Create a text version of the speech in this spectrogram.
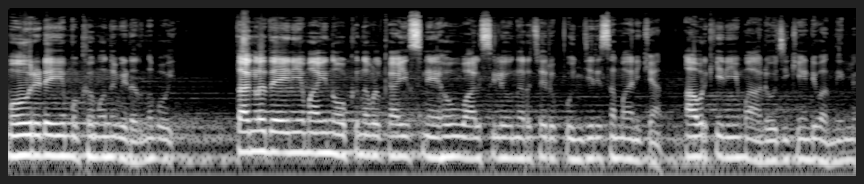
മൂവരുടെയും മുഖമൊന്ന് വിടർന്നു പോയി. തങ്ങളെ ദയനീയമായി നോക്കുന്നവൾക്കായി സ്നേഹവും വാത്സല്യവും നിറച്ച ഒരു പുഞ്ചിരി സമ്മാനിക്കാൻ അവർക്ക് ഇനിയും ആലോചിക്കേണ്ടി വന്നില്ല.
